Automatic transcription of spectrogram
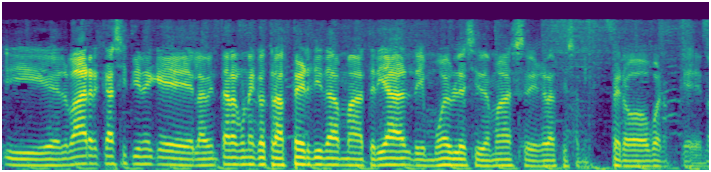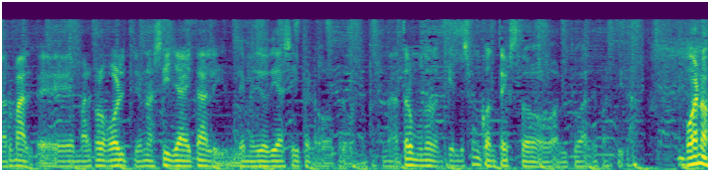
y el bar casi tiene que lamentar alguna que otra pérdida material de inmuebles y demás eh, gracias a mí. Pero bueno, que normal, eh, marcó el gol, tiene una silla y tal, y de mediodía sí, pero, pero bueno, pues nada, todo el mundo lo entiende, es un contexto habitual de partida. Bueno,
